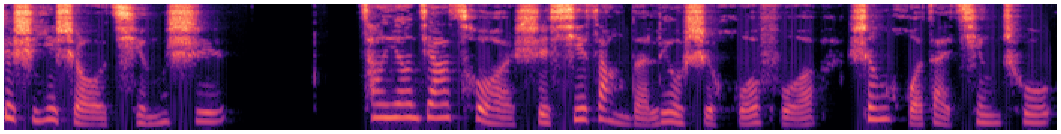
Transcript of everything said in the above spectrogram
这是一首情诗。仓央嘉措是西藏的六世活佛，生活在清初。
